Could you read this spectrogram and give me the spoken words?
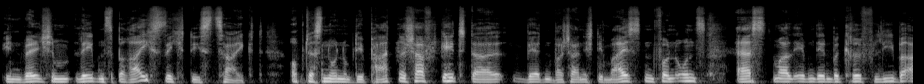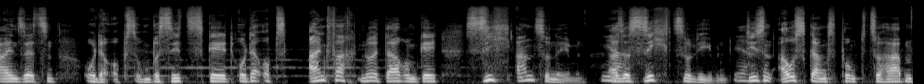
in welchem Lebensbereich sich dies zeigt. Ob das nun um die Partnerschaft geht, da werden wahrscheinlich die meisten von uns erstmal eben den Begriff Liebe einsetzen, oder ob es um Besitz geht, oder ob es einfach nur darum geht, sich anzunehmen, ja. also sich zu lieben, ja. diesen Ausgangspunkt zu haben,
